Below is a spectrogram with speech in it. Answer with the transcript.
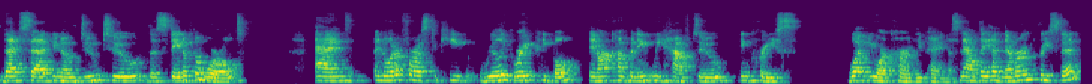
that said, you know, due to the state of the world, and in order for us to keep really great people in our company, we have to increase what you are currently paying us. Now, they had never increased it.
